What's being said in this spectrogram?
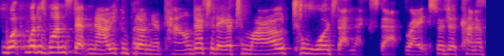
What, what is one step now you can put on your calendar today or tomorrow towards that next step, right? So to kind of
